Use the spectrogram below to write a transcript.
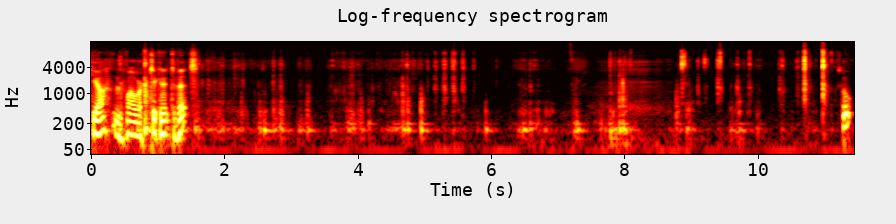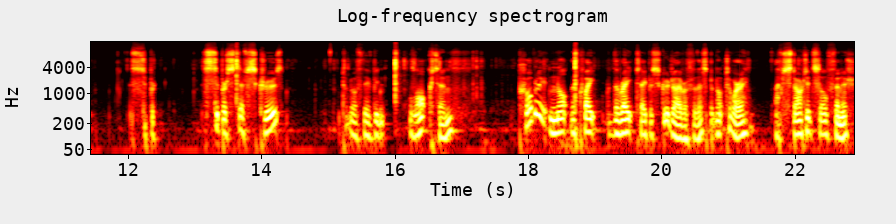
here and while we're taking it to bits. Oh, super, super stiff screws. Don't know if they've been locked in. Probably not the quite the right type of screwdriver for this, but not to worry. I've started, so I'll finish.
